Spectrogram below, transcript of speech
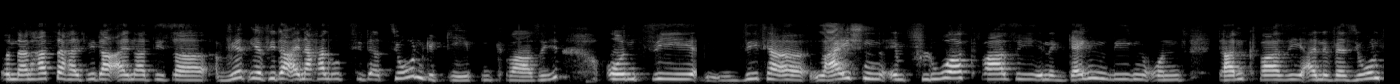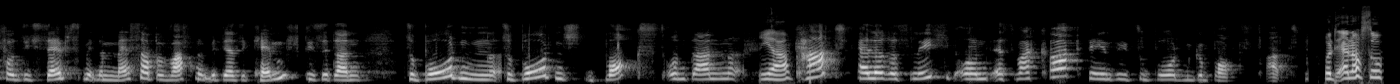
und dann hat sie halt wieder einer dieser, wird ihr wieder eine Halluzination gegeben quasi. Und sie sieht ja Leichen im Flur quasi in den Gängen liegen und dann quasi eine Version von sich selbst mit einem Messer bewaffnet, mit der sie kämpft, die sie dann zu Boden, zu Boden boxt und dann Ja. Cut, helleres Licht und es war Kirk, den sie zu Boden geboxt hat. Und er noch so,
